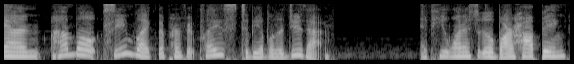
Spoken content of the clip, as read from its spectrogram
And Humboldt seemed like the perfect place to be able to do that. If you wanted to go bar hopping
